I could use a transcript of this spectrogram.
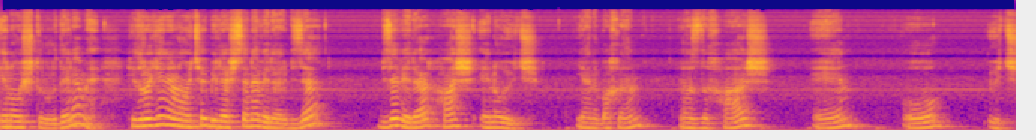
NO3 dururdu, eləmi? Hidrogen NO3-ə birləşsə nə verər bizə? Bizə verər HNO3. Yəni baxın, yazdıq H, N, O, 3.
